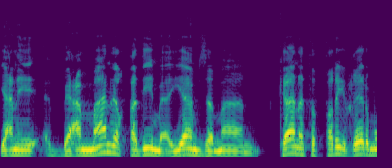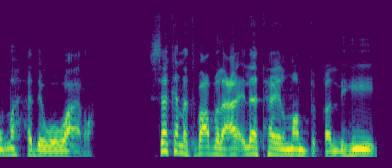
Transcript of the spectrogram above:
يعني بعمان القديمة أيام زمان كانت الطريق غير ممهدة ووعرة. سكنت بعض العائلات هاي المنطقة اللي هي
